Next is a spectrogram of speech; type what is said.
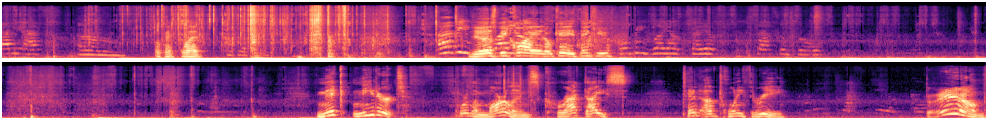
Abby have um. Okay, go ahead. Just be quiet. Okay, thank you. Abby, right outside of bathroom door. Nick Neidert for the Marlins. Cracked ice. 10 of 23. Bam!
